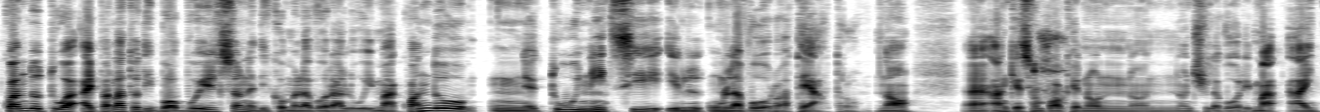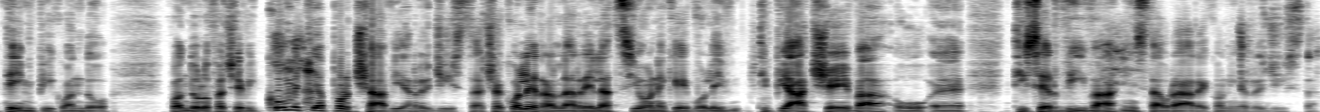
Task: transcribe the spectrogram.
quando tu hai parlato di Bob Wilson e di come lavora lui, ma quando mh, tu inizi il, un lavoro a teatro, no? Eh, anche se un po' che non, non, non ci lavori, ma ai tempi quando quando lo facevi, come ti approcciavi al regista? Cioè qual era la relazione che volevi, ti piaceva o eh, ti serviva instaurare con il regista?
